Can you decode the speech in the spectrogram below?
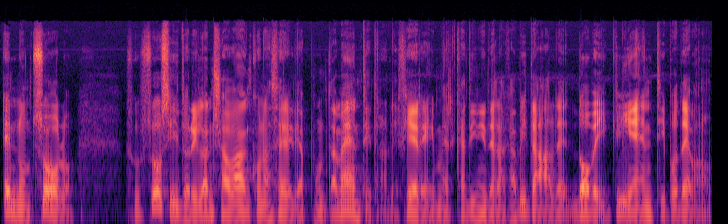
E non solo. Sul suo sito rilanciava anche una serie di appuntamenti tra le fiere e i mercatini della capitale dove i clienti potevano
